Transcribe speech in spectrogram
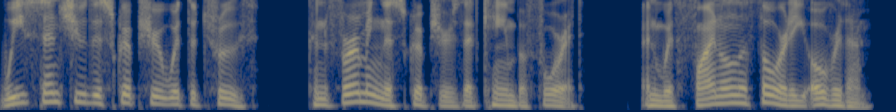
We sent you the scripture with the truth, confirming the scriptures that came before it and with final authority over them.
